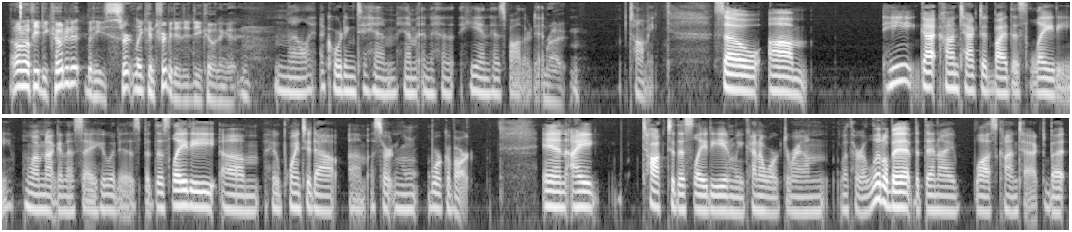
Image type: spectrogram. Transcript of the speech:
I don't know if he decoded it, but he certainly contributed to decoding it. Well, according to him, him and his, he and his father did. Right. Tommy. So, um, he got contacted by this lady, who I'm not going to say who it is, but this lady um, who pointed out um, a certain work of art. And I talked to this lady and we kind of worked around with her a little bit, but then I lost contact. But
